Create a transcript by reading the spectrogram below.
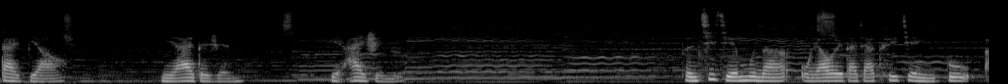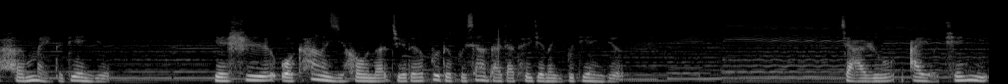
代表你爱的人。也爱着你。本期节目呢，我要为大家推荐一部很美的电影，也是我看了以后呢，觉得不得不向大家推荐的一部电影。假如爱有天意。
